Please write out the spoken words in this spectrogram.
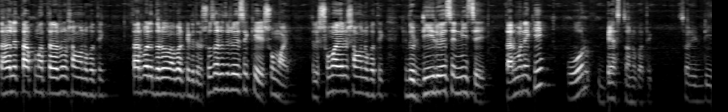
তাহলে তাপমাত্রারও সমানুপাতিক। তারপরে ধরো, আবার কেটে ধরো। সোজাসুজি রয়েছে কে সময়। তাহলে সময়েরও সমানুপাতিক। কিন্তু ডি রয়েছে নিচে। তার মানে কি? ওর ব্যস্ত অনুপাতিক সরি ডি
